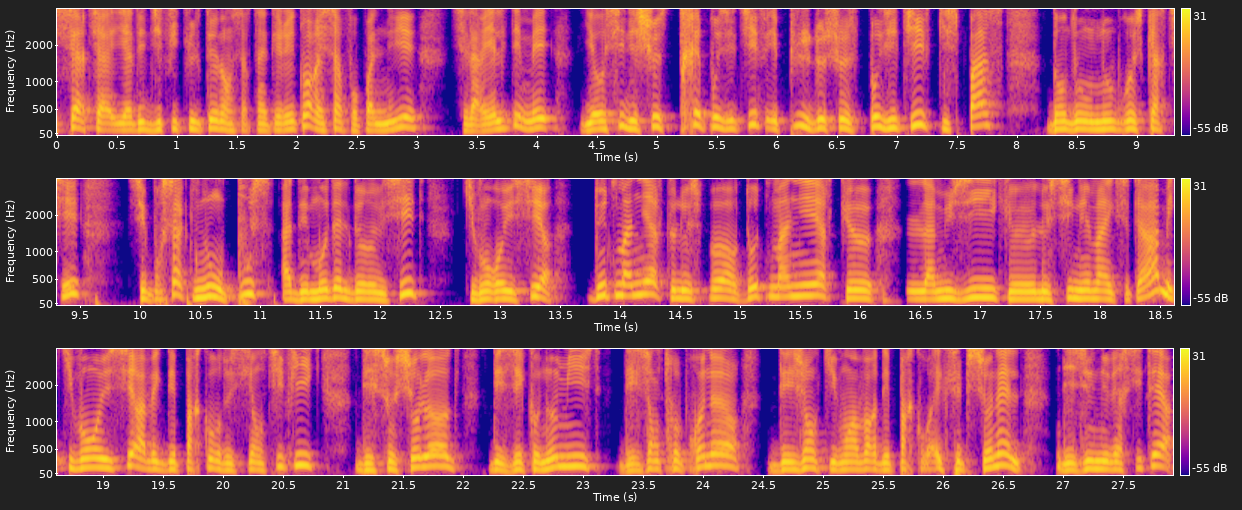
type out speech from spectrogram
certes, il y, y, a des difficultés dans certains territoires et ça, faut pas le nier, c'est la réalité. Mais il y a aussi des choses très positives et plus de choses positives qui se passent dans de nombreux quartiers. C'est pour ça que nous, on pousse à des modèles de réussite qui vont réussir d'autres manières que le sport, d'autres manières que la musique, euh, le cinéma, etc., mais qui vont réussir avec des parcours de scientifiques, des sociologues, des économistes, des entrepreneurs, des gens qui vont avoir des parcours exceptionnels, des universitaires,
